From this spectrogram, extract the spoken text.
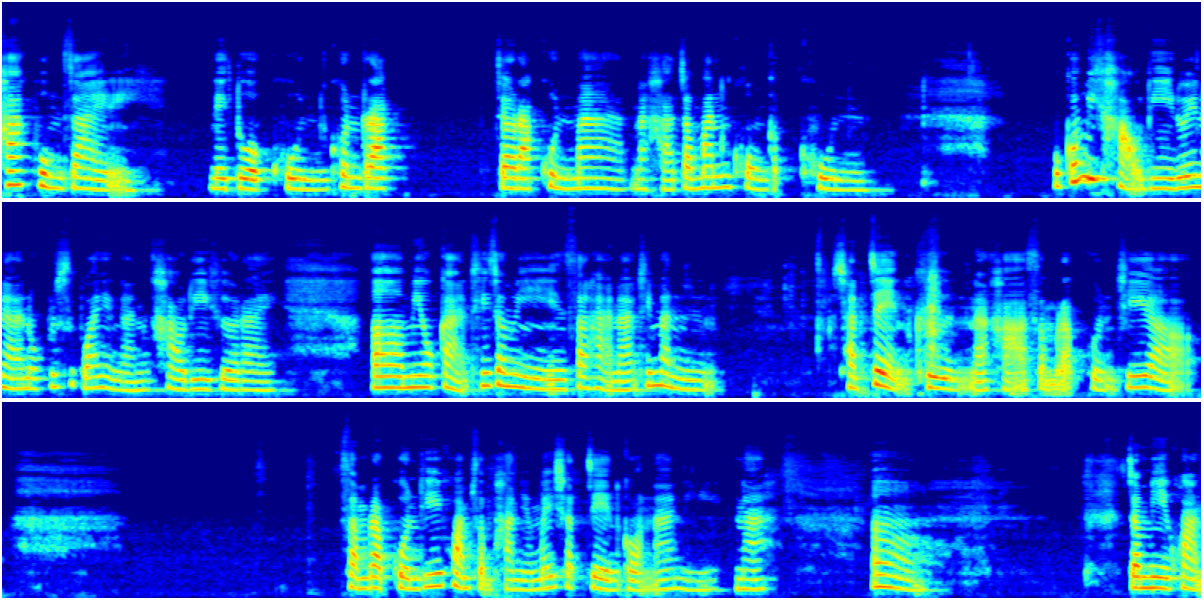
ภาคภูมิใจในตัวคุณ คนรักจะรักคุณมากนะคะ จะมั่นคงกับคุณก็มีข่าวดีด้วยนะนกรู้สึกว่าอย่างงั้นข่าวดีคืออะไร มีโอกาสที่จะมีสถานะที่มันชัดเจนขึ้นนะคะสำหรับคนที่สำหรับคนที่ความสัมพันธ์ยังไม่ชัดเจนก่อนหน้านี้นะเออจะมีความ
